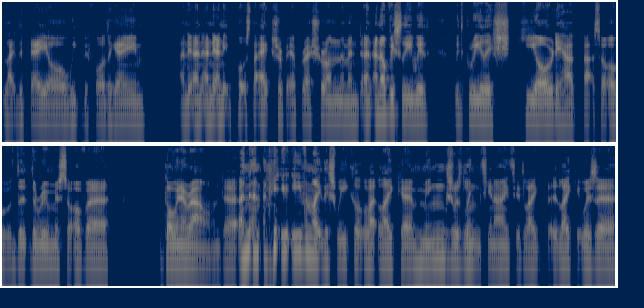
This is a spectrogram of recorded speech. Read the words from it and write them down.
like the day or week before the game, and and and, it puts that extra bit of pressure on them. And and, and obviously with with Grealish, he already had that sort of the, the rumors sort of uh, going around, uh, and, and even like this week, like like uh, Mings was linked to United, like like it was a. Uh,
